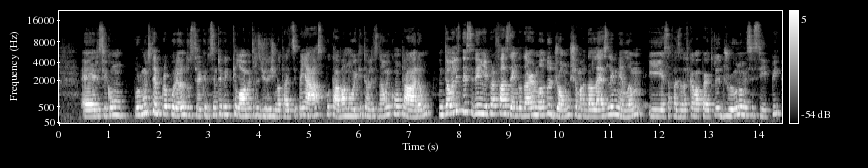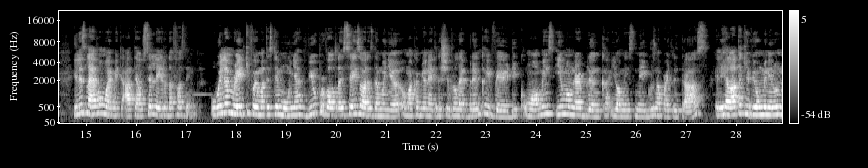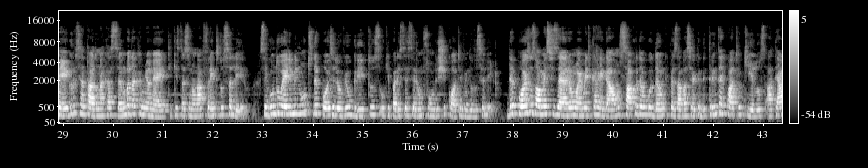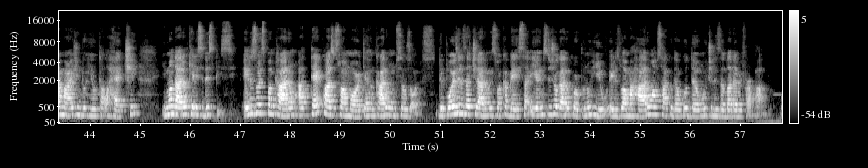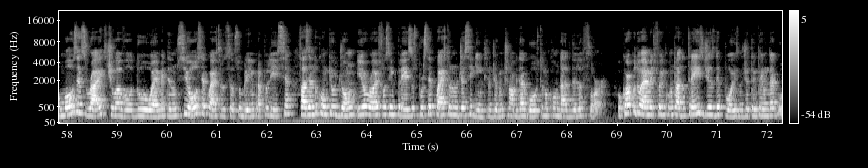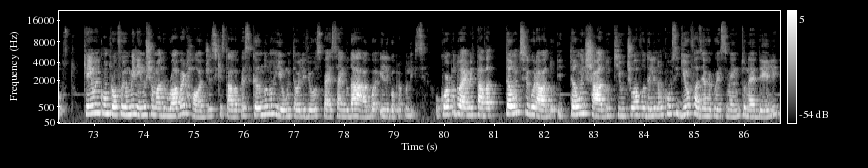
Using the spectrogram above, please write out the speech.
É, eles ficam por muito tempo procurando, cerca de 120 quilômetros, dirigindo atrás desse penhasco. Tava à noite, então eles não encontraram. Então eles decidem ir para a fazenda da irmã do John, chamada Leslie Millam, e essa fazenda ficava perto de Drew, no Mississippi. Eles levam o Emmett até o celeiro da fazenda. O William Reid, que foi uma testemunha, viu por volta das 6 horas da manhã uma caminhonete da Chevrolet branca e verde com homens e uma mulher branca e homens negros na parte de trás. Ele relata que viu um menino negro sentado na caçamba da caminhonete que estacionou na frente do celeiro. Segundo ele, minutos depois ele ouviu gritos, o que parecia ser um som de chicote vindo do celeiro. Depois, os homens fizeram o Emmett carregar um saco de algodão que pesava cerca de 34 quilos até a margem do rio Tallahatchie e mandaram que ele se despisse. Eles o espancaram até quase sua morte e arrancaram um dos seus olhos. Depois eles atiraram em sua cabeça e antes de jogar o corpo no rio, eles o amarraram ao saco de algodão utilizando arame farpado. O Moses Wright, tio avô do Emmett, denunciou o sequestro do seu sobrinho para a polícia, fazendo com que o John e o Roy fossem presos por sequestro no dia seguinte, no dia 29 de agosto, no condado de LaFleur. O corpo do Emmett foi encontrado três dias depois, no dia 31 de agosto. Quem o encontrou foi um menino chamado Robert Hodges, que estava pescando no rio, então ele viu os pés saindo da água e ligou para a polícia. O corpo do Emmett estava tão desfigurado e tão inchado que o tio avô dele não conseguiu fazer o reconhecimento né, dele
